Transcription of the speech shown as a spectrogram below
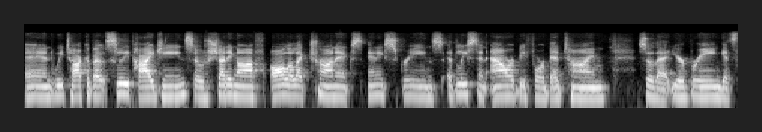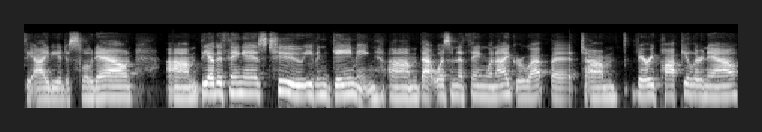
and we talk about sleep hygiene. So, shutting off all electronics, any screens, at least an hour before bedtime so that your brain gets the idea to slow down. Um, the other thing is, too, even gaming. Um, that wasn't a thing when I grew up, but um, very popular now.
